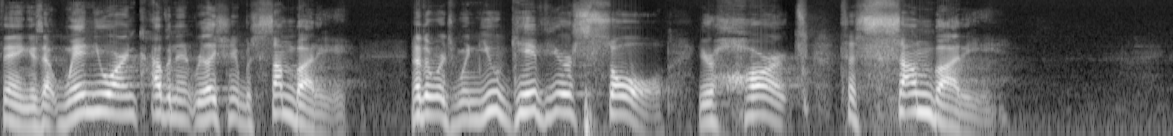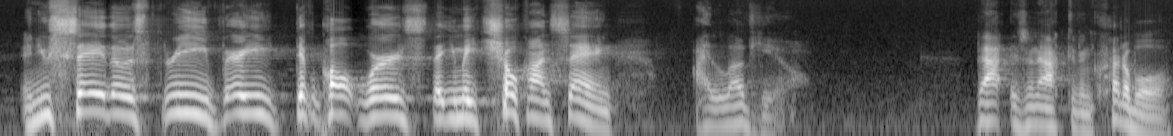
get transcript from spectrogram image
thing is that when you are in covenant relationship with somebody, in other words, when you give your soul, your heart to somebody, and you say those three very difficult words that you may choke on saying, I love you, that is an act of incredible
